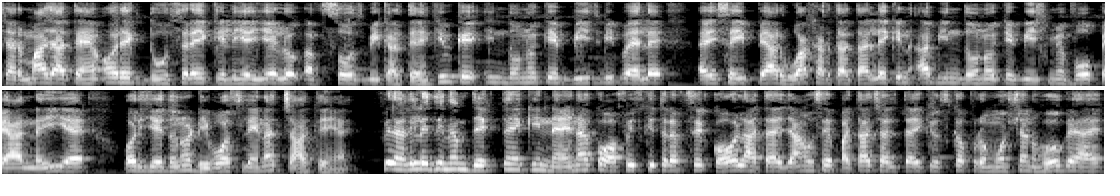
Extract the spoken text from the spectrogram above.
शर्मा जाते हैं और एक दूसरे के लिए ये लोग अफसोस भी करते हैं, क्योंकि इन दोनों के बीच भी पहले ऐसे ही प्यार हुआ करता था, लेकिन अब इन दोनों के बीच में वो प्यार नहीं है और ये दोनों डिवोर्स लेना चाहते हैं। फिर अगले दिन हम देखते हैं कि नैना को ऑफ़िस की तरफ़ से कॉल आता है, जहाँ उसे पता चलता है कि उसका प्रमोशन हो गया है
